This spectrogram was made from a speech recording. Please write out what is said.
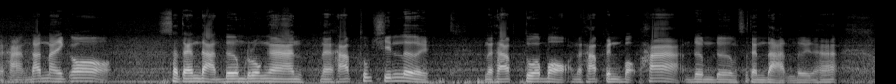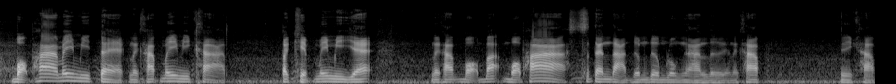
นะฮะด้านในก็สแตนดาร์ดเดิมโรงงานนะครับ ทุกชิ้นเลยนะครับ ตัวเบาะนะครับเป็นเบาะผ้าเดิมๆสแตนดาร์ดเลยนะฮะเบาะผ้าไม่มีแตกนะครับ ไม่มีขาดตะเข็บไม่มีแยะนะครับเบาะบะเบาะผ้าสแตนดาร์ดเดิมๆโรงงานเลยนะครับ นี่ครับ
